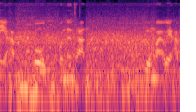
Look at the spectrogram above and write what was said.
นี่ครับโอ้คนนั้นชันลงมาเว้ยครับ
